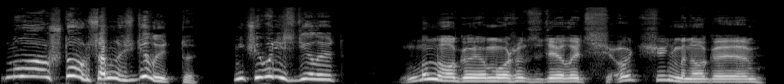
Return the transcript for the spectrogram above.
Ну, а что он со мной сделает-то? Ничего не сделает. Многое может сделать, очень многое.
